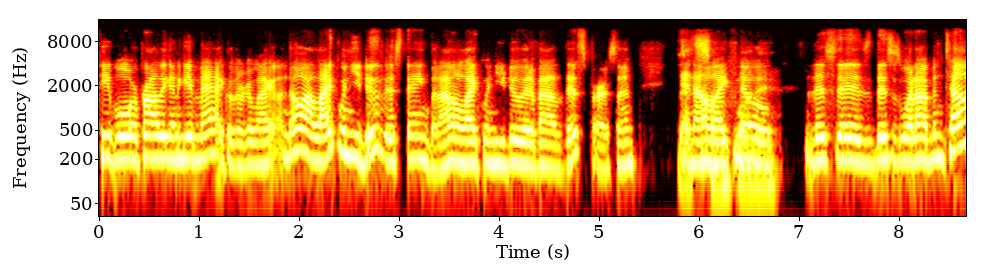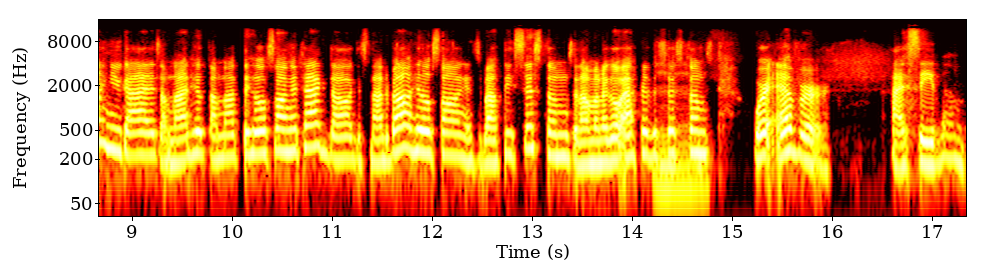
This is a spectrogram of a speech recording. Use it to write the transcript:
people are probably going to get mad because they're like, no, I like when you do this thing, but I don't like when you do it about this person. That's and I'm so like, funny. no, this is this is what I've been telling you guys. I'm not I'm not the Hillsong attack dog. It's not about Hillsong. It's about these systems, and I'm gonna go after the mm. systems wherever I see them.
